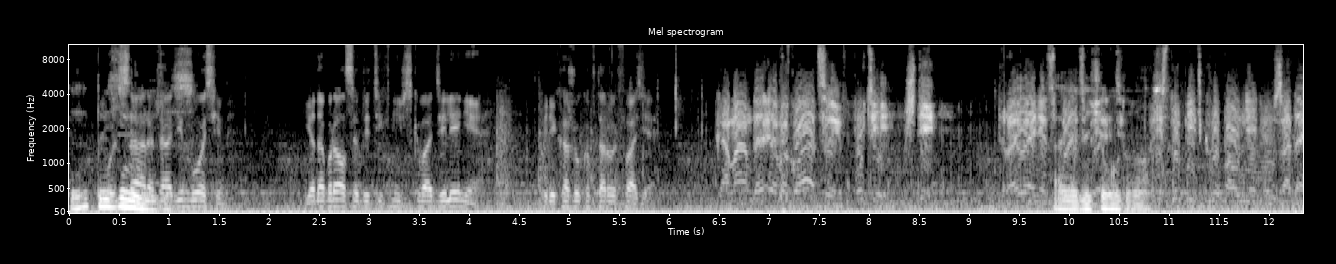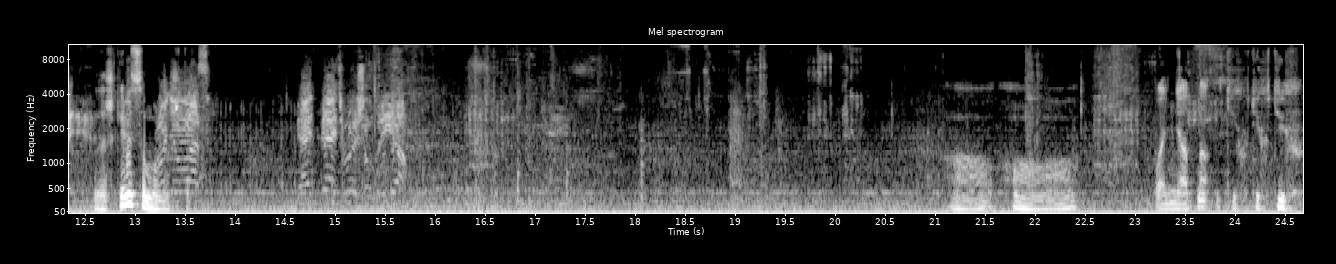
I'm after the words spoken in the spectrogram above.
И Пульсар, это приземлились. 1-8. Я добрался до технического отделения. Перехожу ко второй фазе. Команда эвакуации в пути. Жди. Троянец А я для чего тут у нас? Приступить задание. Зашкириться можно? 5-5 вышел, прием. А -а -а. Понятно. Тихо, тихо, тихо.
